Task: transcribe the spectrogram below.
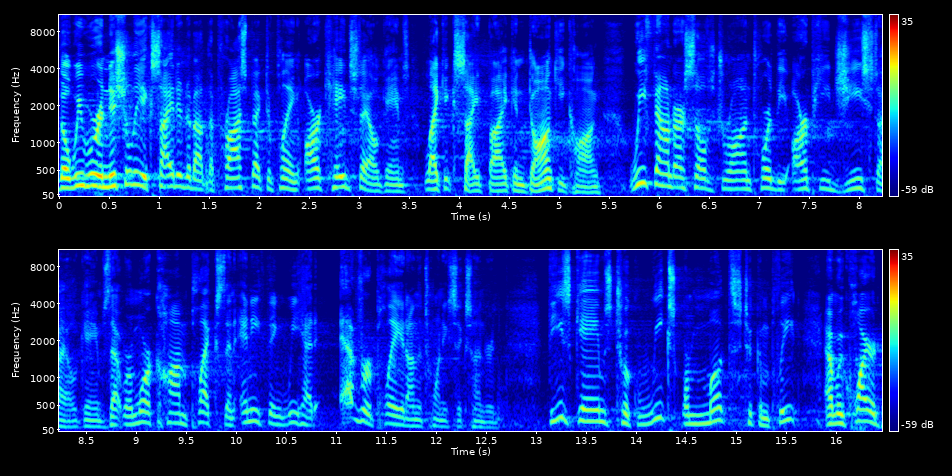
Though we were initially excited about the prospect of playing arcade style games like Excitebike and Donkey Kong, we found ourselves drawn toward the RPG style games that were more complex than anything we had ever played on the 2600. These games took weeks or months to complete and required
